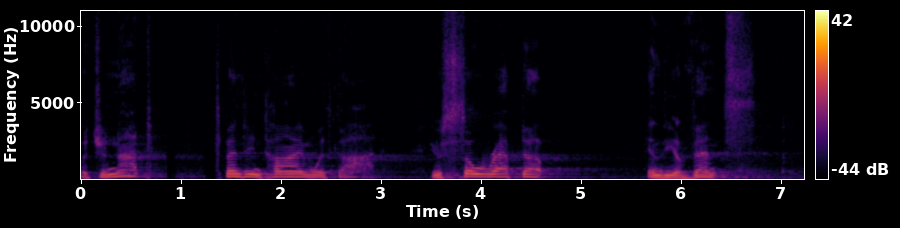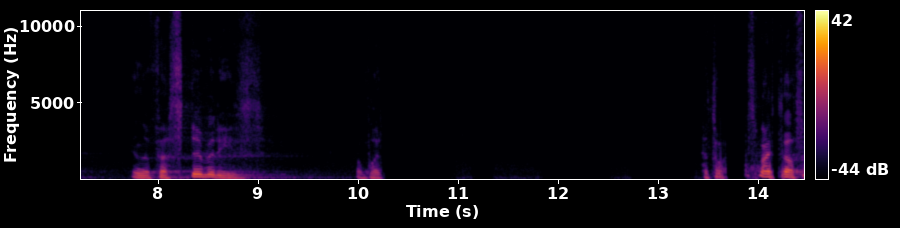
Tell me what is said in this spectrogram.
But you're not spending time with God. You're so wrapped up in the events, in the festivities, of what. And so I asked myself,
